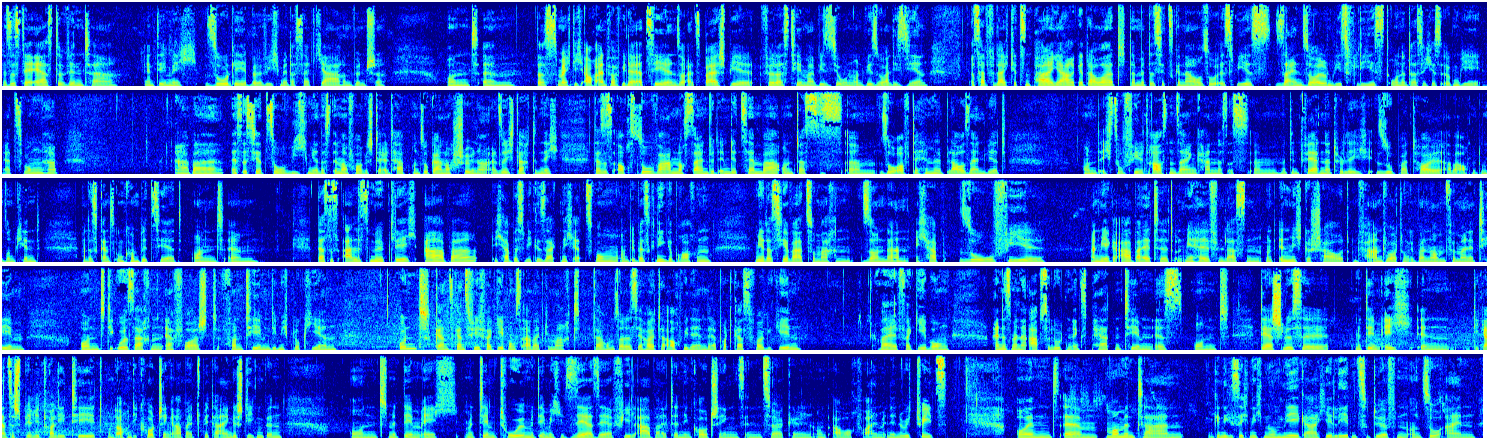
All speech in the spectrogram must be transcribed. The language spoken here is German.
es ist der erste Winter, in dem ich so lebe, wie ich mir das seit Jahren wünsche. Und ähm, das möchte ich auch einfach wieder erzählen, so als Beispiel für das Thema Vision und Visualisieren. Es hat vielleicht jetzt ein paar Jahre gedauert, damit es jetzt genau so ist, wie es sein soll und wie es fließt, ohne dass ich es irgendwie erzwungen habe. Aber es ist jetzt so, wie ich mir das immer vorgestellt habe und sogar noch schöner. Also ich dachte nicht, dass es auch so warm noch sein wird im Dezember und dass es ähm, so oft der Himmel blau sein wird und ich so viel draußen sein kann. Das ist ähm, mit den Pferden natürlich super toll, aber auch mit unserem Kind alles ganz unkompliziert und ähm, das ist alles möglich, aber ich habe es wie gesagt nicht erzwungen und übers Knie gebrochen, mir das hier wahrzumachen, sondern ich habe so viel an mir gearbeitet und mir helfen lassen und in mich geschaut und Verantwortung übernommen für meine Themen und die Ursachen erforscht von Themen, die mich blockieren und ganz, ganz viel Vergebungsarbeit gemacht. Darum soll es ja heute auch wieder in der Podcast-Folge gehen weil Vergebung eines meiner absoluten Expertenthemen ist und der Schlüssel, mit dem ich in die ganze Spiritualität und auch in die Coachingarbeit später eingestiegen bin und mit dem ich, mit dem Tool, mit dem ich sehr, sehr viel arbeite in den Coachings, in den Circles und auch vor allem in den Retreats. Und ähm, momentan genieße ich nicht nur mega, hier leben zu dürfen und so ein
